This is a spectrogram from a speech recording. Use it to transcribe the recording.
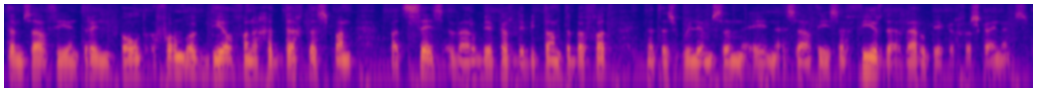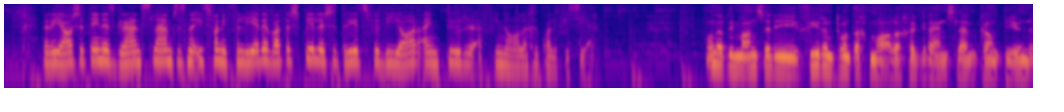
Tim Southee en Trent Bolt vorm ook deel van 'n gedigte span wat 6 wêreldbeker debutante bevat. Dit is Williamson en Southee se 4de wêreldbeker verskynings. Nou die jaar se tennis Grand Slams is nou iets van die verlede. Watter spelers het reeds vir die jaar eindtoer finale gekwalifiseer? Onder die mans het die 24-malige Grand Slam kampioen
